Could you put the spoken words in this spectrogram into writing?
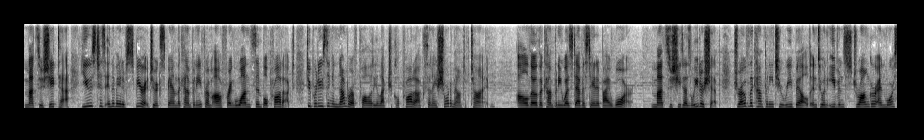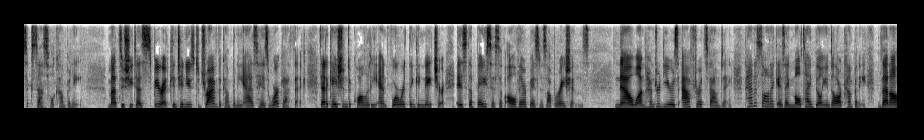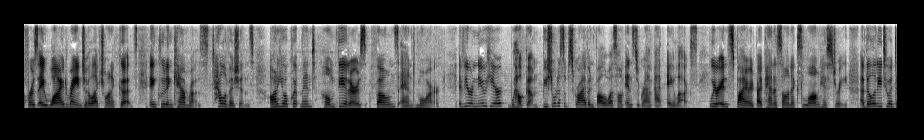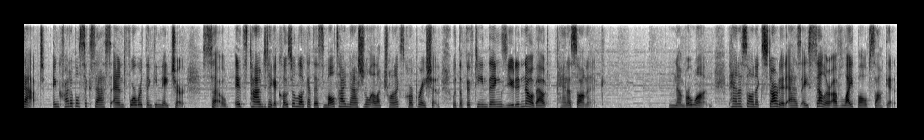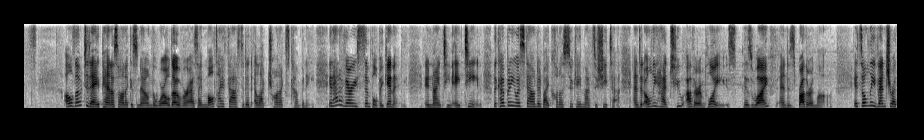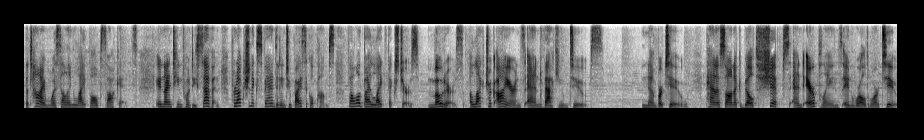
Matsushita used his innovative spirit to expand the company from offering one simple product to producing a number of quality electrical products in a short amount of time. Although the company was devastated by war, Matsushita's leadership drove the company to rebuild into an even stronger and more successful company. Matsushita's spirit continues to drive the company as his work ethic, dedication to quality, and forward thinking nature is the basis of all their business operations. Now, 100 years after its founding, Panasonic is a multi billion dollar company that offers a wide range of electronic goods, including cameras, televisions, audio equipment, home theaters, phones, and more. If you're new here, welcome. Be sure to subscribe and follow us on Instagram at Alux. We are inspired by Panasonic's long history, ability to adapt, incredible success, and forward thinking nature. So, it's time to take a closer look at this multinational electronics corporation with the 15 things you didn't know about Panasonic. Number 1. Panasonic started as a seller of light bulb sockets. Although today Panasonic is known the world over as a multifaceted electronics company, it had a very simple beginning. In 1918, the company was founded by Konosuke Matsushita, and it only had two other employees his wife and his brother in law. Its only venture at the time was selling light bulb sockets. In 1927, production expanded into bicycle pumps, followed by light fixtures, motors, electric irons, and vacuum tubes. Number 2. Panasonic built ships and airplanes in World War II.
